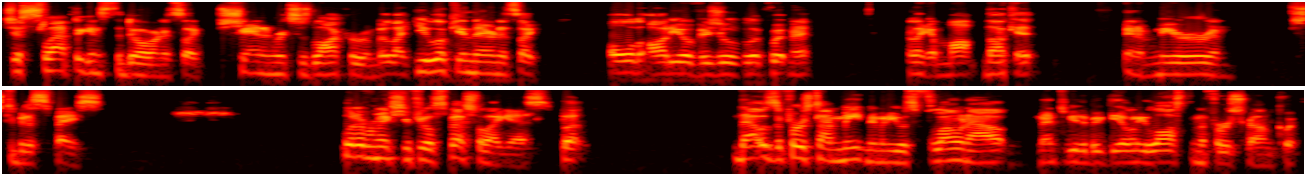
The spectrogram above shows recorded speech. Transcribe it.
just slapped against the door. And it's like Shannon Ritch's locker room. But like you look in there and it's like old audio visual equipment, and like a mop bucket and a mirror and just a bit of space. Whatever makes you feel special, I guess. But that was the first time meeting him, and he was flown out meant to be the big deal, and he lost in the first round quickly.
